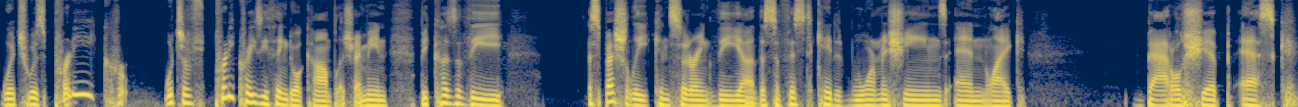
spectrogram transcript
which was pretty, cr- which was pretty crazy thing to accomplish. I mean, because of the, especially considering the uh, the sophisticated war machines and like battleship esque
